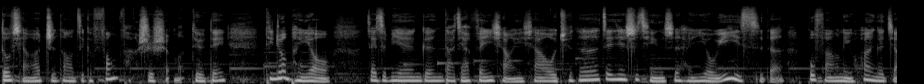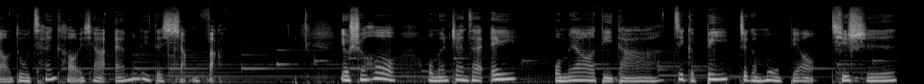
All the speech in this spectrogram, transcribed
都想要知道这个方法是什么，对不对？听众朋友，在这边跟大家分享一下，我觉得这件事情是很有意思的，不妨你换个角度参考一下 Emily 的想法。有时候我们站在 A，我们要抵达这个 B 这个目标，其实。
